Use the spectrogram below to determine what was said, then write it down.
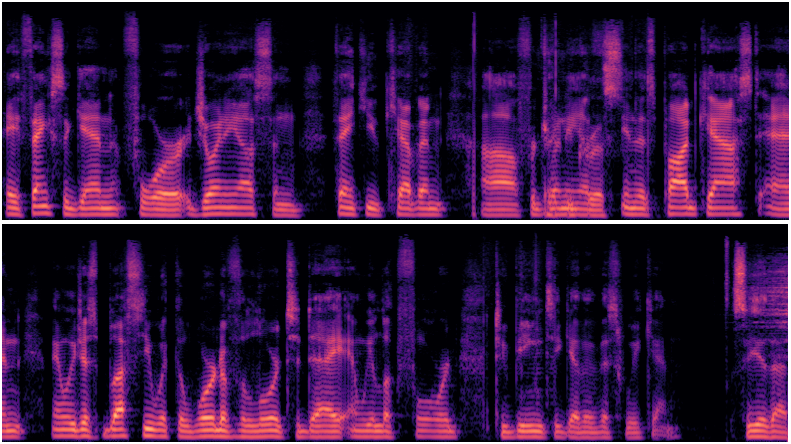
Hey, thanks again for joining us, and thank you, Kevin, uh, for Thank you, joining us in this podcast. And and we just bless you with the word of the Lord today, and we look forward to being together this weekend. See you then.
